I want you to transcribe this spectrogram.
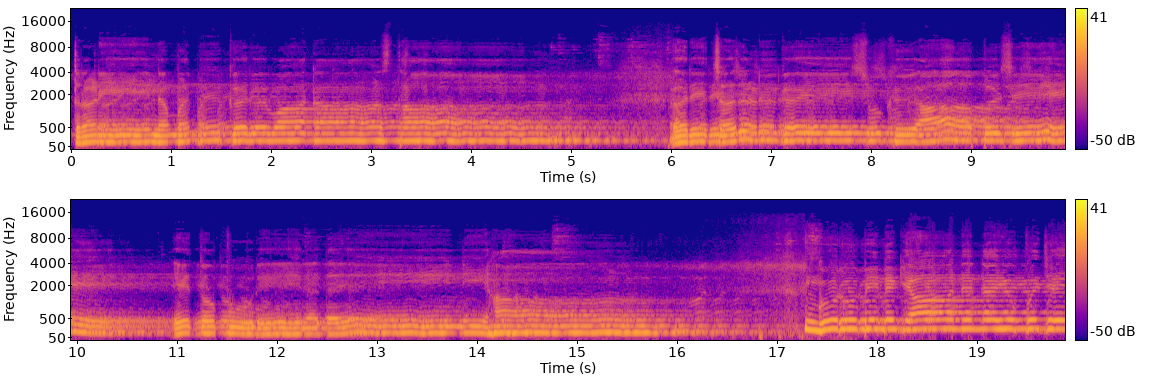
ત્રણે નમન કરવાના સ્થાન. અરે ચરણ ગઈ સુખ આપશે, એ તો પૂરે હૃદય. નિહાર ગુરુ બિન જ્ઞાન ન ઉપજે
